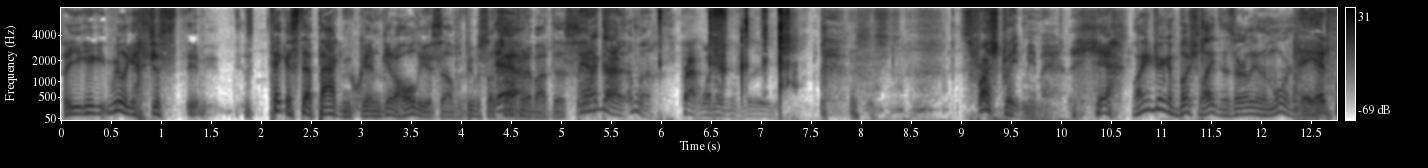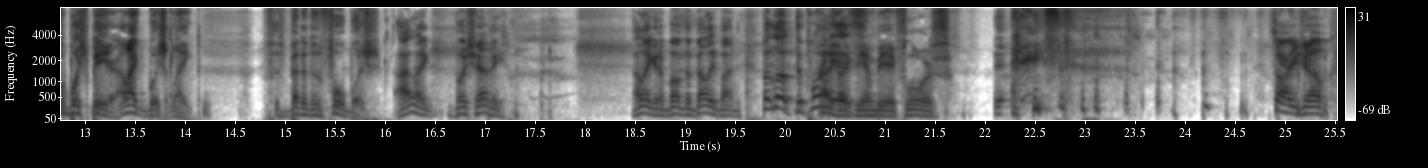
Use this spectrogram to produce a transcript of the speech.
So you, you really got to just uh, take a step back and, and, get a hold of yourself when people start yeah. talking about this. Man, I got. I'm gonna crack one open for this. it's frustrating me, man. Yeah. Why are you drinking Busch Light this early in the morning? Hey, head for Busch beer. I like Busch Light. It's better than full Bush. I like Bush Heavy. I like it above the belly button. But look, the point I is like the NBA floors. Sorry, Joe.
